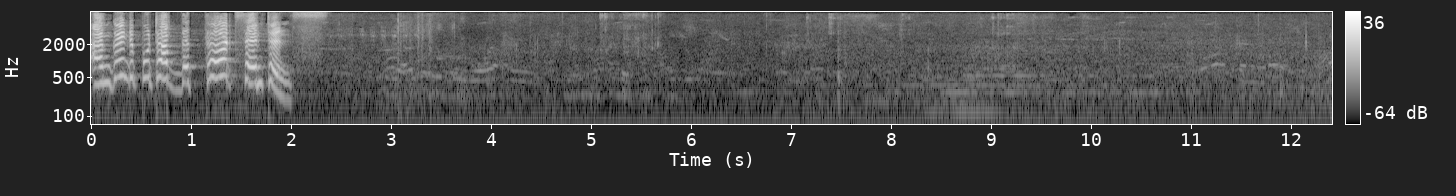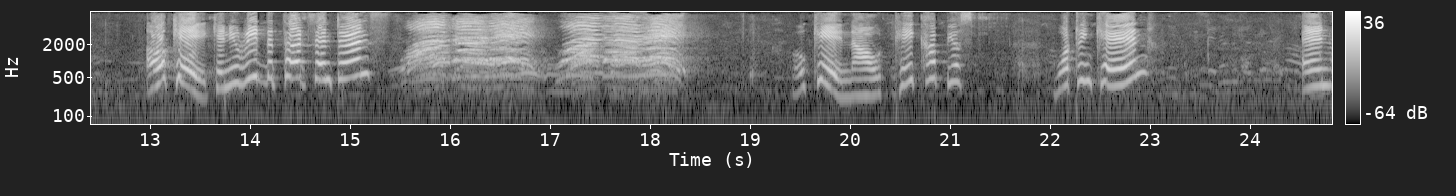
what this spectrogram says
I'm going to put up the third sentence. Okay, can you read the third sentence? Water it. Water it. Okay, now take up your watering can and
